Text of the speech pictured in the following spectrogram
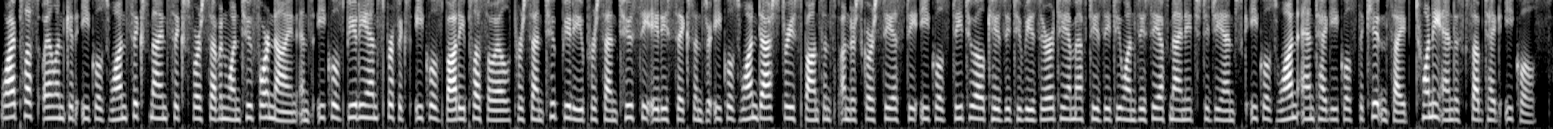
Y plus oil and kit equals 169647124 and equals beauty and perfix equals body plus oil percent 2 beauty percent 2 C86 and equals 1 dash 3 sponsons underscore CSD equals D2LKZ2V0 TMFTZ2 ZCF9 HTG equals 1 and tag equals the Qt site 20 and subtag equals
